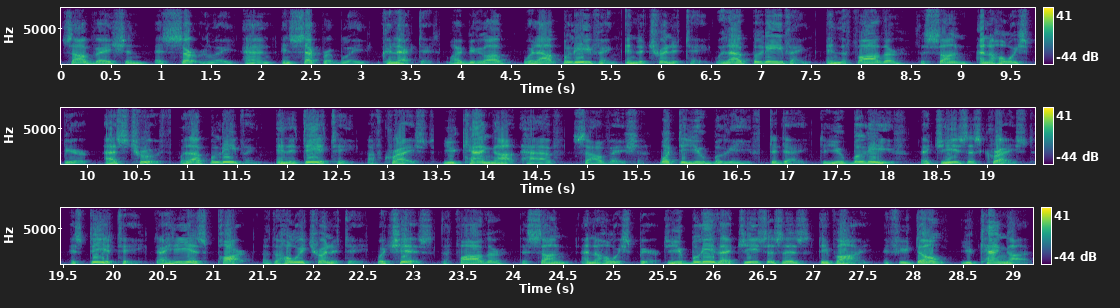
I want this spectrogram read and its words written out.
salvation is certainly and inseparably connected. My beloved, without believing in the Trinity, without believing in the Father, the Son, and the Holy Spirit as truth, without believing in the deity of Christ, you cannot have salvation. What do you believe today? Do you believe that Jesus Christ is deity, that he is part of the Holy Trinity, which is the Father, the Son, and the Holy Spirit? Do you believe that Jesus is divine? If you don't, you cannot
